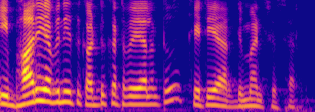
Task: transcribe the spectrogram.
ఈ భారీ అవినీతికి అడ్డుకట్ట వేయాలంటూ కేటీఆర్ డిమాండ్ చేశారు.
